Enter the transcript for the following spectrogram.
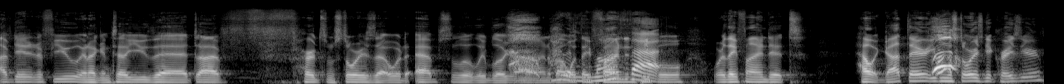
I've dated a few, and I can tell you that I've heard some stories that would absolutely blow your mind about what they find in people, where they find it, how it got there. Even the stories get crazier.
